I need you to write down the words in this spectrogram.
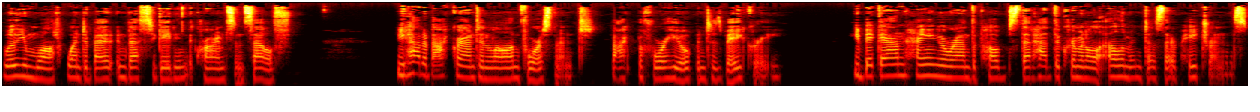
William Watt went about investigating the crimes himself. He had a background in law enforcement, back before he opened his bakery. He began hanging around the pubs that had the criminal element as their patrons,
